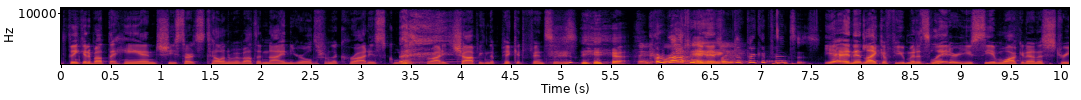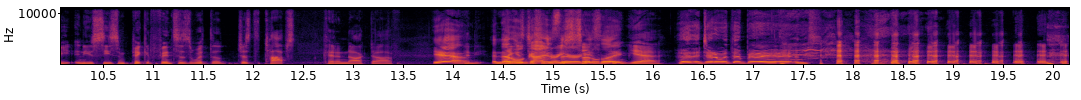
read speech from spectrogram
thinking about the hand, she starts telling him about the nine year olds from the karate school, karate chopping the picket fences. Yeah, karate And it's aim like- to picket fences. Yeah, and then like a few minutes later, you see him walking down the street, and you see some picket fences with the just the tops kind of knocked off. Yeah, and, And, that like, old it's just guy's there, and he's subtle thing. like, yeah. "Hey, they did it with their bare hands."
